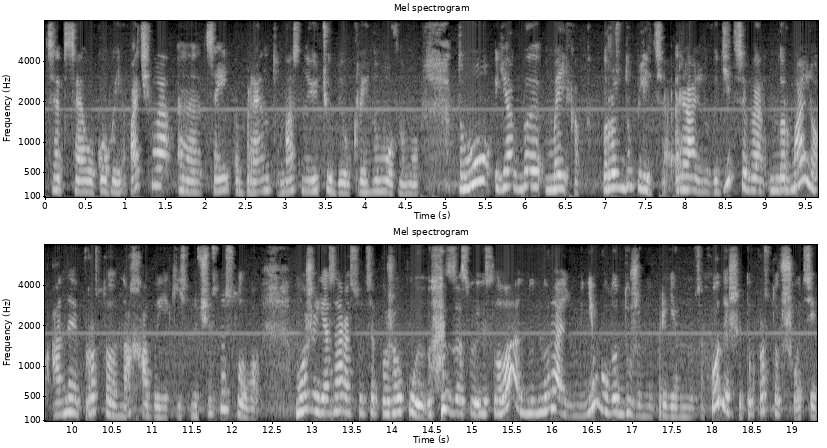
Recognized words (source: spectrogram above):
це все, у кого я бачила е, цей бренд у нас на Ютубі україномовному. Тому якби мейкап роздупліться, реально ведіть себе нормально, а не просто на хаби якісь. Ну, чесне слово. Може, я зараз оце пожалкую за свої слова. Ну, ну реально мені було дуже неприємно. Заходиш, і ти просто в шоці.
